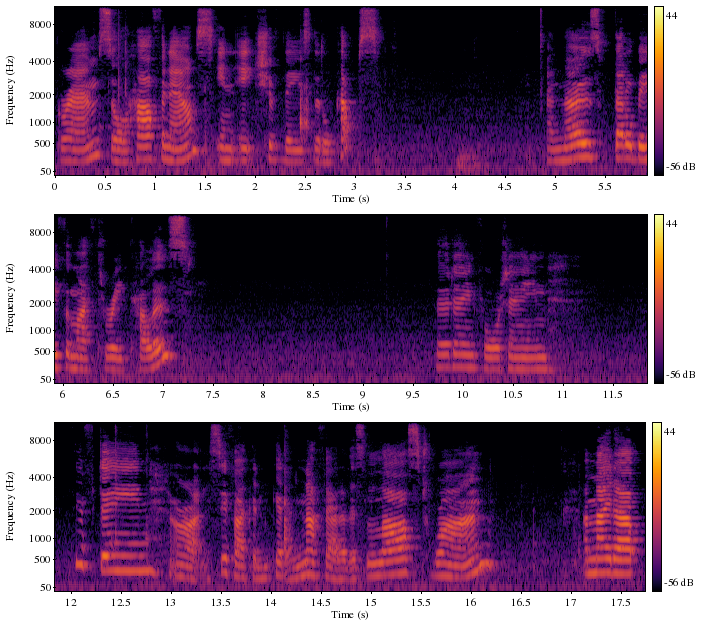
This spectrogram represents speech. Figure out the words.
grams or half an ounce in each of these little cups. And those, that'll be for my three colours. 13, 14, 15. All right, let's see if I can get enough out of this last one. I made up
